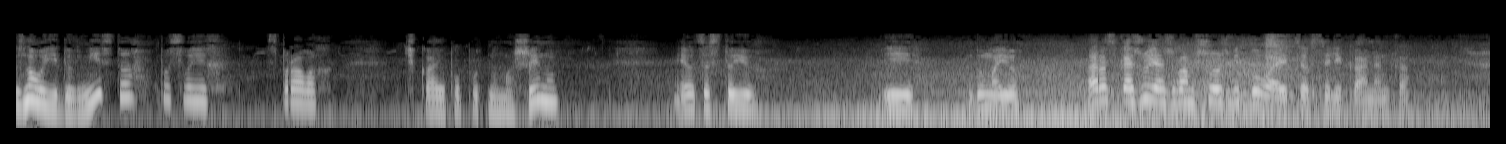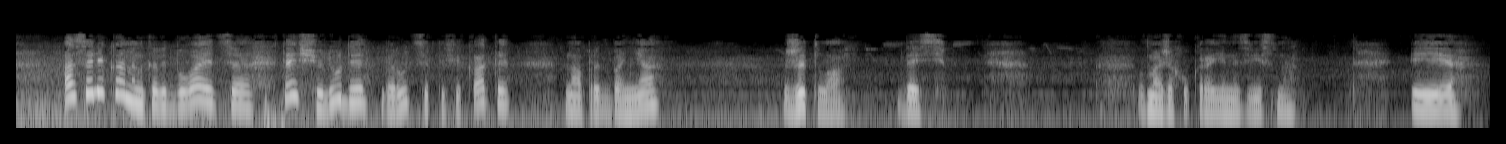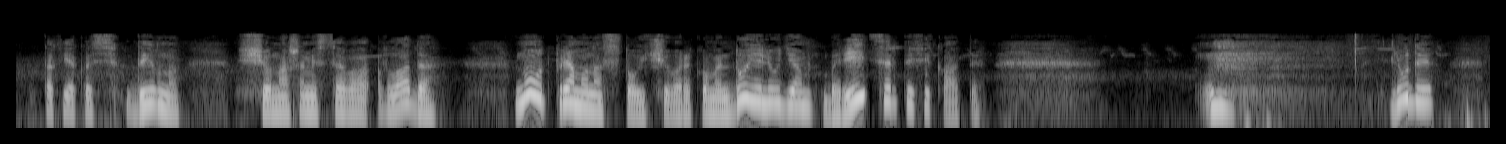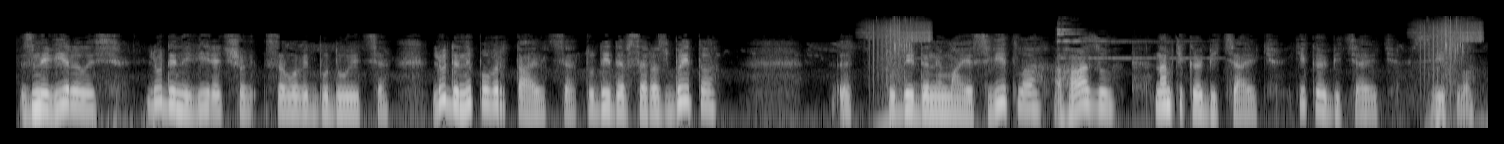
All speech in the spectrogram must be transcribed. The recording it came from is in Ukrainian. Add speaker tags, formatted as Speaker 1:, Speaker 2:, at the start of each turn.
Speaker 1: Знову їду в місто по своїх справах. Чекаю попутну машину. І оце стою і думаю, а розкажу я ж вам, що ж відбувається в селі Кам'янка. А в селі Кам'янка відбувається те, що люди беруть сертифікати на придбання житла десь в межах України, звісно. І так якось дивно, що наша місцева влада ну от прямо настойчиво рекомендує людям беріть сертифікати. Люди зневірились, люди не вірять, що село відбудується, люди не повертаються туди, де все розбито, е, туди, де немає світла, газу. Нам тільки обіцяють, тільки обіцяють світло.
